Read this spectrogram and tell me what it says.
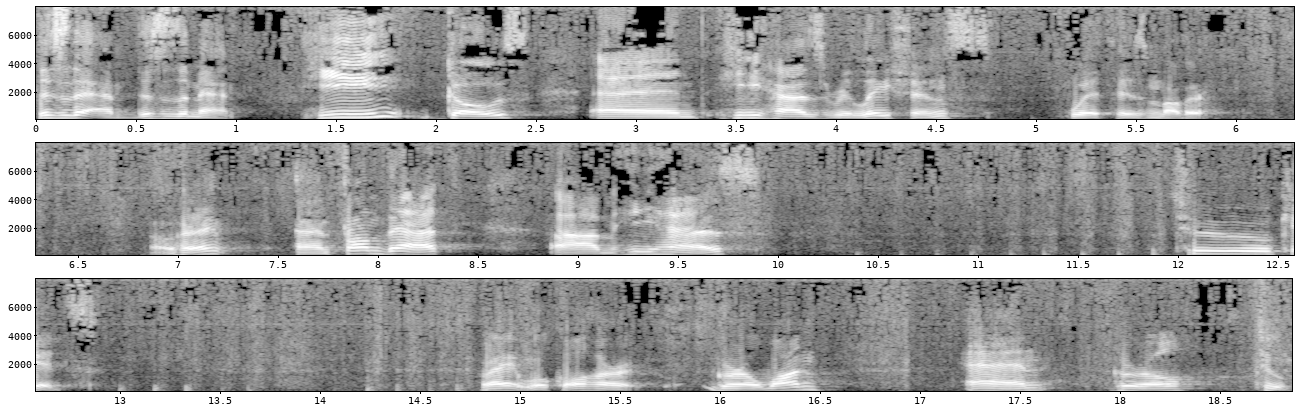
This is the M. This is the man. He goes and he has relations with his mother. Okay? And from that, um, he has two kids. Right? We'll call her girl one and girl two.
